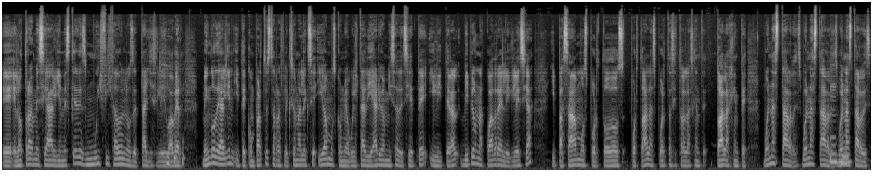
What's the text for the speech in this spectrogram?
eh, el otro día me decía alguien, es que eres muy fijado en los detalles. Y le digo, a ver, vengo de alguien y te comparto esta reflexión, Alexia. Íbamos con mi abuelita diario a misa de siete y literal, vive una cuadra de la iglesia y pasábamos por todos, por todas las puertas y toda la gente, toda la gente. Buenas tardes buenas tardes, buenas tardes.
